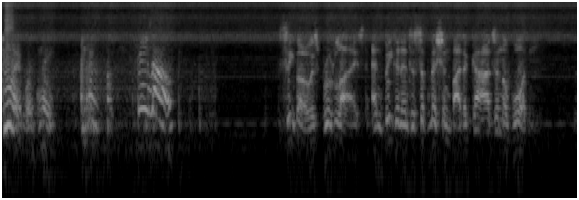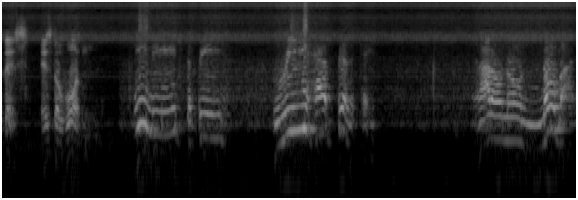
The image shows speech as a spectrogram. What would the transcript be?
do it with me. Steve-O! Seabo is brutalized and beaten into submission by the guards and the warden. This is the warden. He needs to be rehabilitated. And I don't know nobody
